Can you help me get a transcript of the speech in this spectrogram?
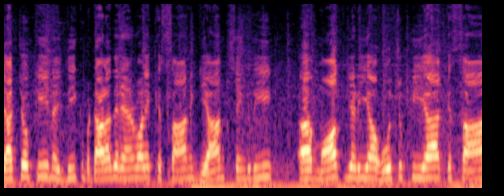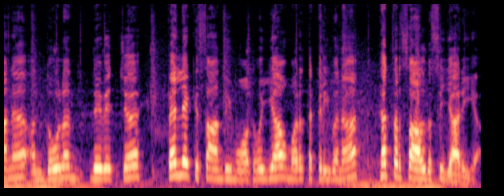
ਚਾਚੋ ਚਾਚੋਕੀ ਨਜ਼ਦੀਕ ਬਟਾਲਾ ਦੇ ਰਹਿਣ ਵਾਲੇ ਕਿਸਾਨ ਗਿਆਨ ਸਿੰਘ ਦੀ ਮੌਤ ਜਿਹੜੀ ਆ ਹੋ ਚੁੱਕੀ ਆ। ਕਿਸਾਨ ਅੰਦੋਲਨ ਦੇ ਵਿੱਚ ਪਹਿਲੇ ਕਿਸਾਨ ਦੀ ਮੌਤ ਹੋਈ ਆ। ਉਮਰ ਤਕਰੀਬਨ 78 ਸਾਲ ਦੱਸੀ ਜਾ ਰਹੀ ਆ।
